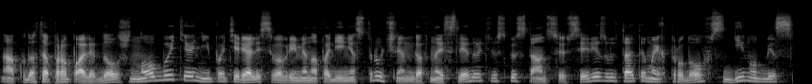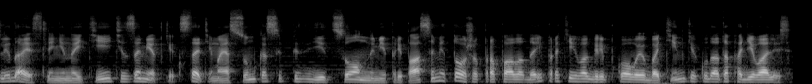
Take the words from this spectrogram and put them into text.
А, куда-то пропали. Должно быть, они потерялись во время нападения стручлингов на исследовательскую станцию. Все результаты моих трудов сгинут без следа, если не найти эти заметки. Кстати, моя сумка с экспедиционными припасами тоже пропала, да и противогрибковые ботинки куда-то подевались.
